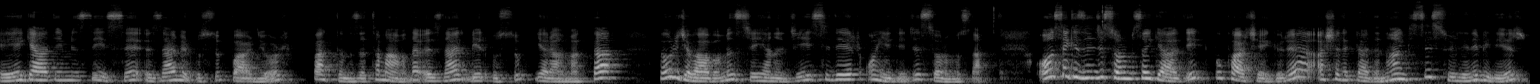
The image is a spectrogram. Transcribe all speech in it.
E'ye geldiğimizde ise özel bir uslup var diyor. Baktığımızda tamamında öznel bir uslup yer almakta. Doğru cevabımız Ceyhan'ın C'sidir 17. sorumuzda. 18. sorumuza geldik. Bu parçaya göre aşağıdakilerden hangisi söylenebilir?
